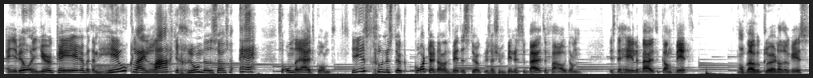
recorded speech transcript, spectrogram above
En je wil een jurk creëren met een heel klein laagje groen dat er zo, zo, eh, zo onderuit komt. Hier is het groene stuk korter dan het witte stuk. Dus als je hem binnenste buiten vouwt, dan is de hele buitenkant wit. Of welke kleur dat ook is.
